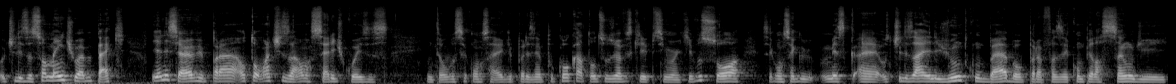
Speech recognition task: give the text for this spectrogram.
utiliza somente o Webpack, e ele serve para automatizar uma série de coisas então você consegue, por exemplo, colocar todos os JavaScripts em um arquivo só, você consegue é, utilizar ele junto com o Babel para fazer compilação de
